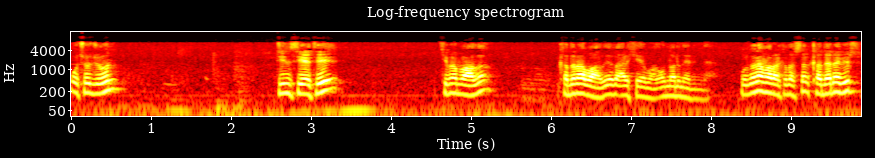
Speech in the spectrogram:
o çocuğun cinsiyeti kime bağlı? Kadına bağlı ya da erkeğe bağlı. Onların elinde. Burada ne var arkadaşlar? Kadere bir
